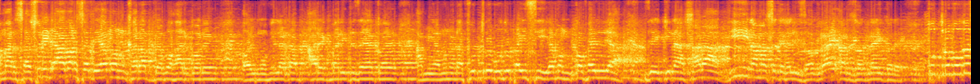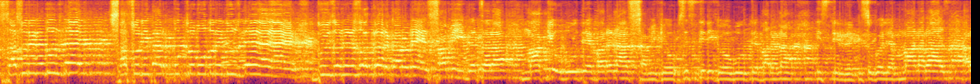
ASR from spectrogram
আমার শাশুড়িটা আমার সাথে এমন খারাপ ব্যবহার করে, ওই মহিলাটা আরেক বাড়িতে যায় কয়, আমি এমন একটা পুত্রবধূ পাইছি, এমন কফাইল্লা যে কিনা সারা দিন আমার সাথে খালি ঝগড়াই আর ঝগড়াই করে। পুত্রবধূ শাশুড়িরে দোষ দেয়, শাশুড়ি তার পুত্রবধূরে দোষ দেয়। দুইজনের ঝগড়ার কারণে স্বামী বেচারা মাকেও বলতে পারে না, স্বামীকেও, স্ত্রীকেও বলতে পারে না। স্ত্রীর কিছু কইলে মা নারাজ, আর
